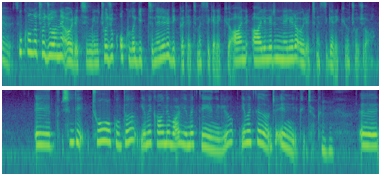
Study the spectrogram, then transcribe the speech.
Evet. Bu konuda çocuğa ne öğretilmeli? Çocuk okula gitti, nelere dikkat etmesi gerekiyor? Ailelerin nelere öğretmesi gerekiyor çocuğa? Ee, şimdi çoğu okulda yemekhane var, yemek de yeniliyor. Yemekten önce elini yıkayacak. Hı hı. Ee,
